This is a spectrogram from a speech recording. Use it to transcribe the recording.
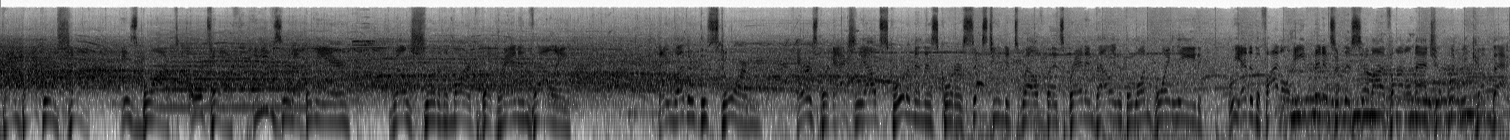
Van Bockern's shot is blocked. Olthoff heaves it up in the air, well short of the mark, but Brandon Valley, they weathered the storm. Harrisburg actually outscored them in this quarter, 16 to 12, but it's Brandon Valley with the one-point lead. We head to the final eight minutes of this semifinal matchup when we come back.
